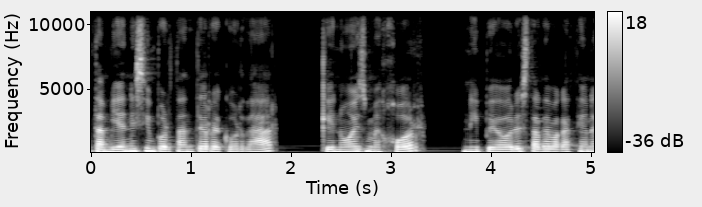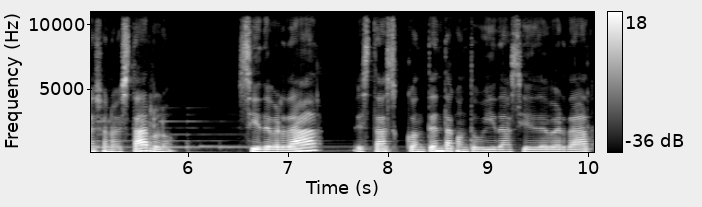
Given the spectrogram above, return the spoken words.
También es importante recordar que no es mejor ni peor estar de vacaciones o no estarlo. Si de verdad estás contenta con tu vida, si de verdad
